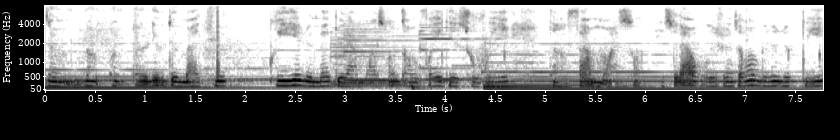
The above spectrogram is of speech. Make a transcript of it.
dans, le livre de Matthieu, priez le maître de la moisson d'envoyer des ouvriers dans sa moisson. Et cela. Nous avons besoin de prier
